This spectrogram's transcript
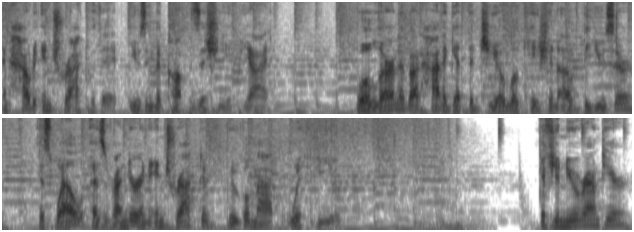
and how to interact with it using the Composition API. We'll learn about how to get the geolocation of the user, as well as render an interactive Google map with Vue. If you're new around here,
